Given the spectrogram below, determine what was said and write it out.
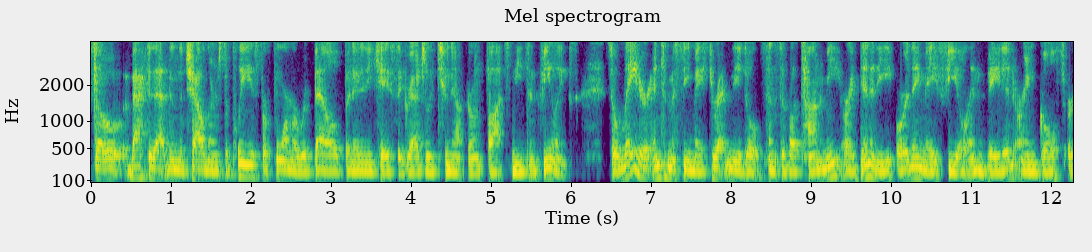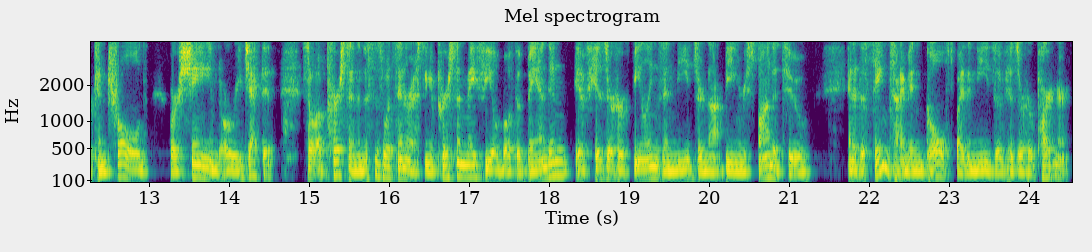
so back to that, then the child learns to please, perform, or rebel, but in any case, they gradually tune out their own thoughts, needs, and feelings. So later, intimacy may threaten the adult's sense of autonomy or identity, or they may feel invaded or engulfed or controlled or shamed or rejected. So a person, and this is what's interesting, a person may feel both abandoned if his or her feelings and needs are not being responded to, and at the same time engulfed by the needs of his or her partner.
